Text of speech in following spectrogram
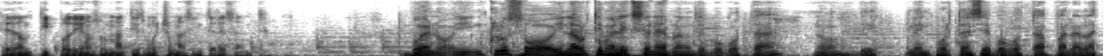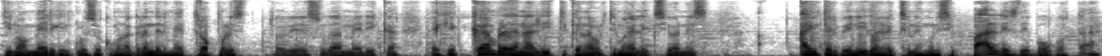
le da un tipo, digamos, un matiz mucho más interesante. Bueno, incluso en la última elección, hablando de Bogotá, ¿no? de la importancia de Bogotá para Latinoamérica, incluso como las grandes metrópolis todavía de Sudamérica, es que Cambridge Analytica en las últimas elecciones ha intervenido en elecciones municipales de Bogotá.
